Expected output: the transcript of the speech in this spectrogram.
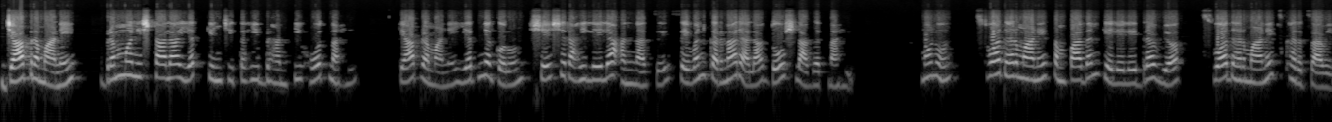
ज्याप्रमाणे ब्रह्मनिष्ठाला यत्किंचितही भ्रांती होत नाही त्याप्रमाणे यज्ञ करून शेष राहिलेल्या अन्नाचे सेवन करणाऱ्याला दोष लागत नाही. म्हणून स्वधर्माने संपादन केलेले द्रव्य स्वधर्मानेच खर्चावे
